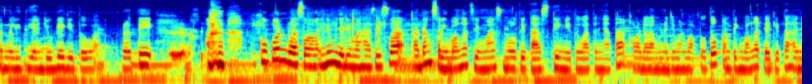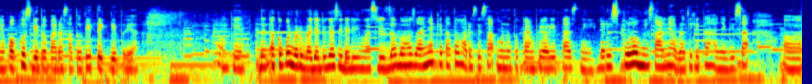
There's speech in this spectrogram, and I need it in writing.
penelitian juga gitu. Berarti iya. aku pun wah selama ini menjadi mahasiswa kadang sering banget sih mas multitasking gitu. Wah ternyata kalau dalam manajemen waktu tuh penting banget ya kita hanya fokus gitu pada satu titik gitu ya. Oke, okay. dan aku pun baru belajar juga sih dari Mas Rizal bahwasanya kita tuh harus bisa menentukan prioritas nih. Dari 10 misalnya berarti kita hanya bisa uh,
